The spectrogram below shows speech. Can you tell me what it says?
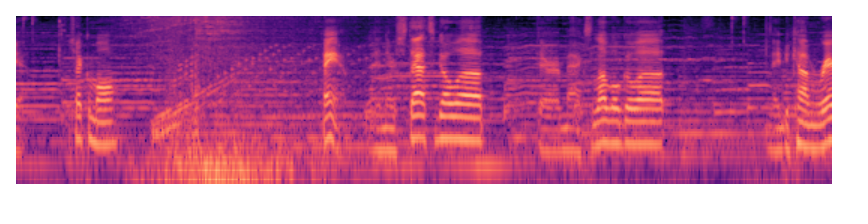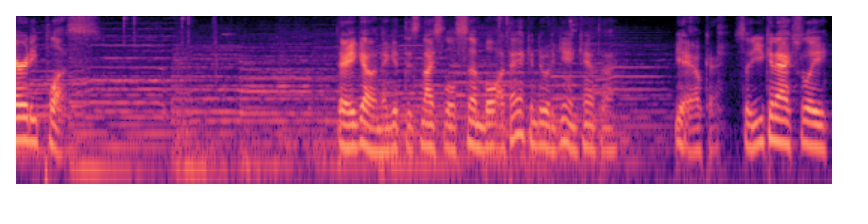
Yeah, check them all. Bam. And their stats go up. Their max level go up. They become rarity plus. There you go. And they get this nice little symbol. I think I can do it again, can't I? Yeah, okay. So you can actually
